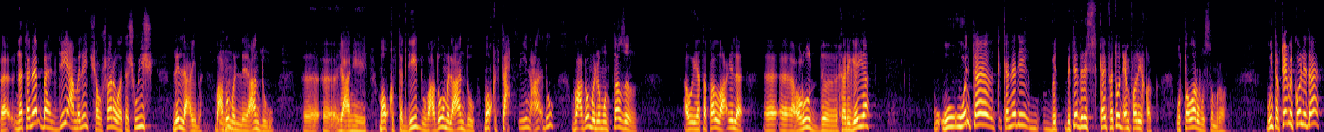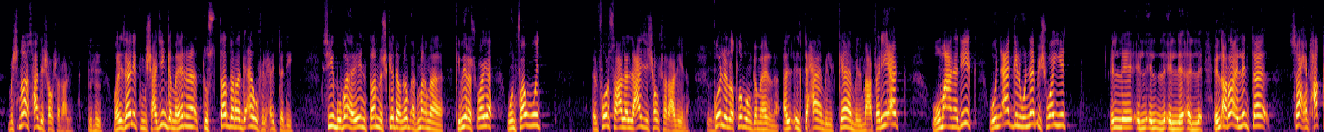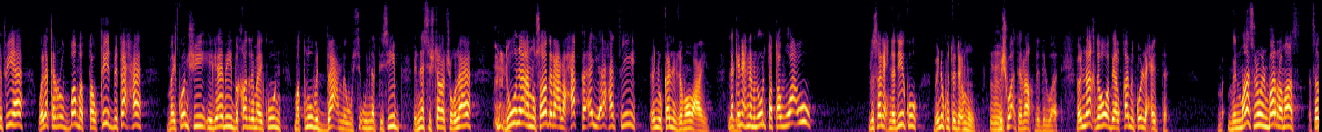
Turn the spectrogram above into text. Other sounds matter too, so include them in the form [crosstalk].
فنتنبه دي عملية شوشرة وتشويش للعيبة. بعضهم اللي عنده آه، آه، يعني موقف تجديد وبعضهم اللي عنده موقف تحسين عقده وبعضهم اللي منتظر أو يتطلع إلى آه، عروض خارجية. وأنت كنادي بت- بتدرس كيف تدعم فريقك وتطوره باستمرار. وأنت بتعمل كل ده مش ناقص حد يشوشر عليك. ولذلك مش عايزين جماهيرنا تستدرج قوي في الحتة دي. سيبوا بقى إيه نطنش كده ونبقى دماغنا كبيرة شوية ونفوت الفرصة على اللي عايز يشوشر علينا. كل اللي اطلبه من جماهيرنا الالتحام الكامل مع فريقك ومع ناديك ونأجل والنبي شوية ال ال ال ال ال الآراء اللي انت صاحب حق فيها ولكن ربما التوقيت بتاعها ما يكونش إيجابي بقدر ما يكون مطلوب الدعم وإنك تسيب الناس تشتغل شغلها [clears throat] دون أن نصادر على حق أي أحد في إنه يتكلم زي ما هو عايز. لكن إحنا بنقول تطوعوا لصالح ناديكم بانكم تدعموه. مش وقت نقد دلوقتي. النقد هو بيلقاه من كل حتة. من مصر ومن بره مصر.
